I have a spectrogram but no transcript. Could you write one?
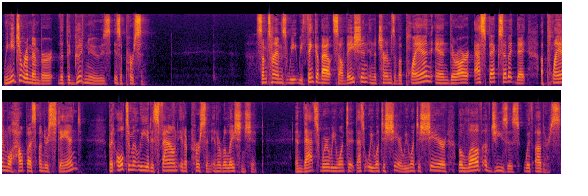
we need to remember that the good news is a person. Sometimes we, we think about salvation in the terms of a plan, and there are aspects of it that a plan will help us understand, but ultimately it is found in a person, in a relationship. And that's where we want to, that's what we want to share. We want to share the love of Jesus with others.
